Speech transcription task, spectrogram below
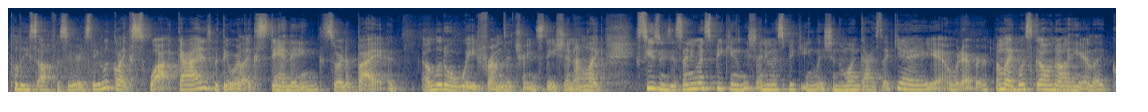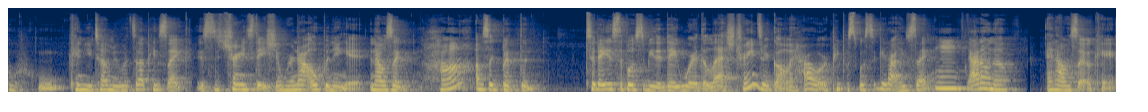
police officers. They look like SWAT guys, but they were like standing sort of by a, a little away from the train station. I'm like, excuse me, does anyone speak English? Anyone speak English? And one guy's like, yeah, yeah, yeah, whatever. I'm like, what's going on here? Like, can you tell me what's up? He's like, it's the train station. We're not opening it. And I was like, huh? I was like, but the today is supposed to be the day where the last trains are going. How are people supposed to get out? He's like, mm, I don't know. And I was like, okay,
